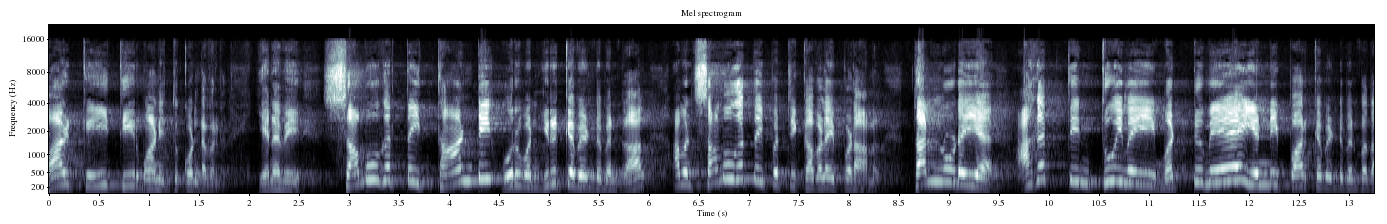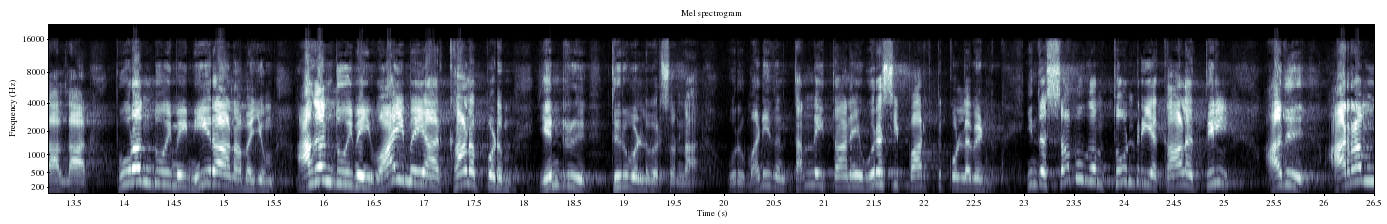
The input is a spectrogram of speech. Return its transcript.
வாழ்க்கையை தீர்மானித்து கொண்டவர்கள். எனவே சமூகத்தை தாண்டி ஒருவன் இருக்க வேண்டும் என்றால் அவன் சமூகத்தை பற்றி கவலைப்படாமல் தன்னுடைய அகத்தின் தூய்மையை மட்டுமே எண்ணி பார்க்க வேண்டும் என்பதால் தான் புறந்தூய்மை நீரான் அமையும் அகந்தூய்மை வாய்மையார் காணப்படும் என்று திருவள்ளுவர் சொன்னார். ஒரு மனிதன் தன்னைத்தானே உரசி பார்த்து கொள்ள வேண்டும். இந்த சமூகம் தோன்றிய காலத்தில் அது அறம்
